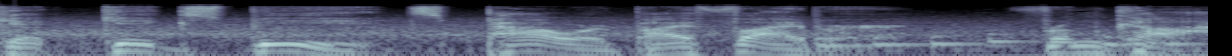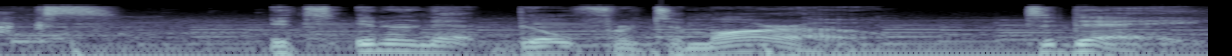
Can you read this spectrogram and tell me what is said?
Get gig speeds powered by fiber from Cox. It's internet built for tomorrow, today.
